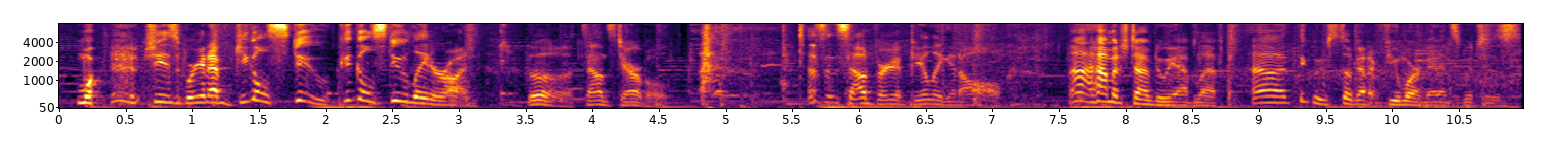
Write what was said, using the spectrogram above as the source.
more. She's we're gonna have giggle stew, giggle stew later on. Ugh, it sounds terrible. Doesn't sound very appealing at all. Uh, how much time do we have left? Uh, I think we've still got a few more minutes, which is...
